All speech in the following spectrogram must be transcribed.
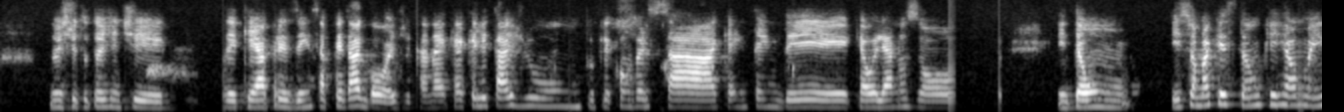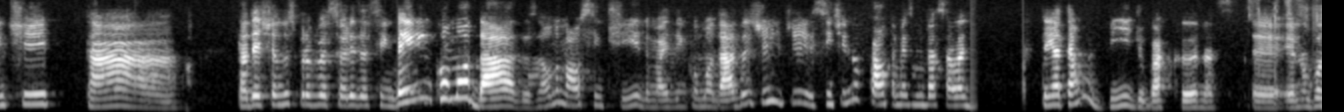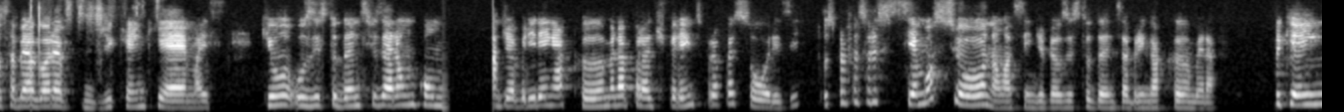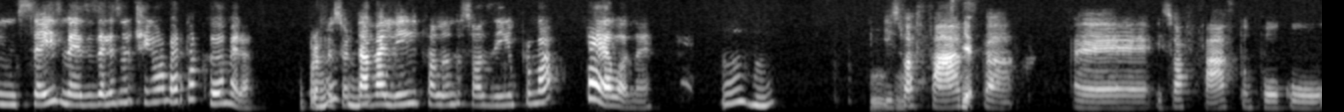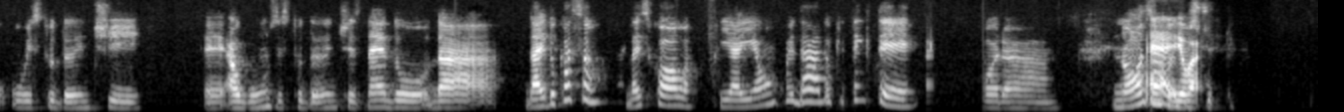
no Instituto a gente que é a presença pedagógica, né? Que é que ele tá junto, quer conversar, quer entender, quer olhar nos olhos. Então, isso é uma questão que realmente tá tá deixando os professores assim bem incomodados, não no mau sentido, mas incomodados de, de sentindo falta mesmo da sala de tem até um vídeo bacana, é, eu não vou saber agora de quem que é, mas que o, os estudantes fizeram um de abrirem a câmera para diferentes professores. E os professores se emocionam assim de ver os estudantes abrindo a câmera, porque em seis meses eles não tinham aberto a câmera. O professor estava uhum. ali falando sozinho para uma tela, né? Uhum. Isso uhum. afasta, é, isso afasta um pouco o estudante, é, alguns estudantes, né, do, da, da educação, da escola. E aí é um cuidado que tem que ter. Agora, nós, é, eu...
